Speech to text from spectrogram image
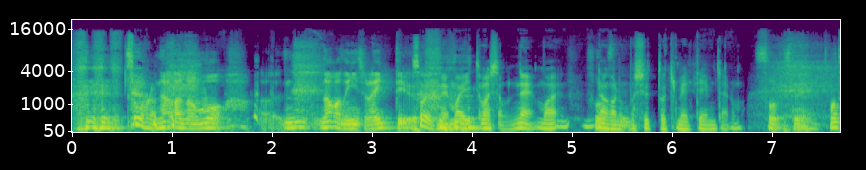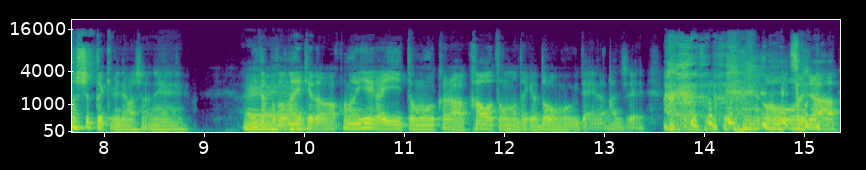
そうなんだ長野も、ん長野いいんじゃないっていう。そうですね。前言ってましたもんね。前、ね長野もシュッと決めてみたいな。そうですね。ほんとシュッと決めてましたね。見たことないけど、この家がいいと思うから買おうと思うんだけどどう思うみたいな感じで。おおじゃあ、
